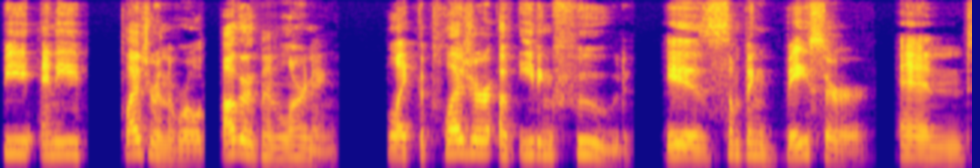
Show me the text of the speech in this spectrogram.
be any pleasure in the world other than learning. Like the pleasure of eating food is something baser and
